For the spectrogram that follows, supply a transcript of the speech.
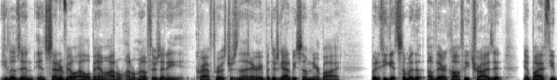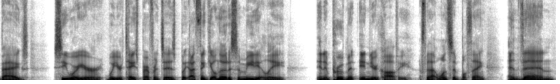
He lives in in Centerville, Alabama. I don't I don't know if there's any craft roasters in that area, but there's got to be some nearby. But if he gets some of the, of their coffee, tries it, you know, buy a few bags, see where your where your taste preference is. But I think you'll notice immediately an improvement in your coffee for that one simple thing. And then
